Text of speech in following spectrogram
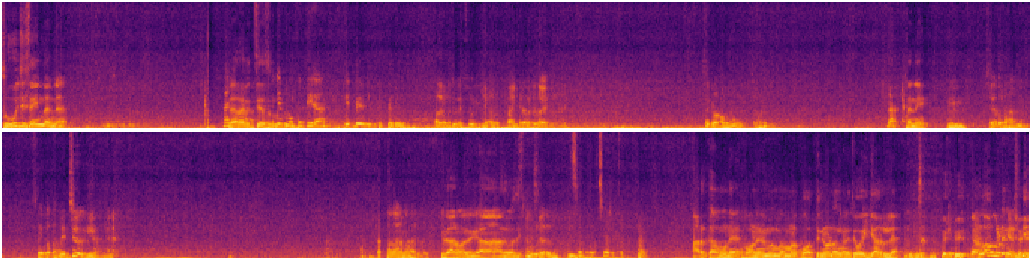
സൂചി സെയിം തന്നെ. വേറെ വ്യത്യാസം തന്നെ. ഇതാണ് മതി. ആ അത് മതി. അറുക്കാൻ ഫോണിൽ നിന്നും നമ്മളെ പോത്തിനോട് അങ്ങനെ ചോദിക്കാറില്ല. വെള്ളം കൊടുക്കട്ടെ.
